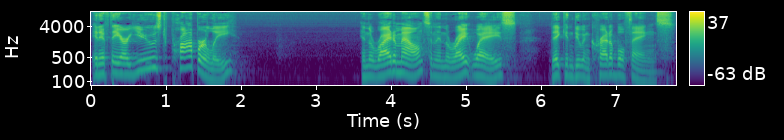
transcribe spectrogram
and if they are used properly, in the right amounts and in the right ways, they can do incredible things.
